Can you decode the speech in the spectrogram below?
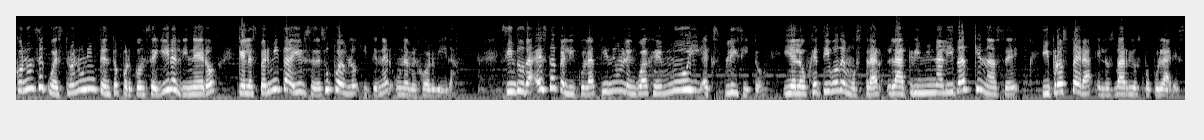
con un secuestro en un intento por conseguir el dinero que les permita irse de su pueblo y tener una mejor vida. Sin duda, esta película tiene un lenguaje muy explícito y el objetivo de mostrar la criminalidad que nace y prospera en los barrios populares,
